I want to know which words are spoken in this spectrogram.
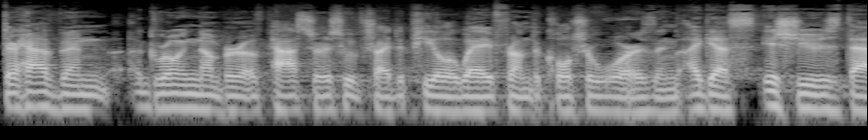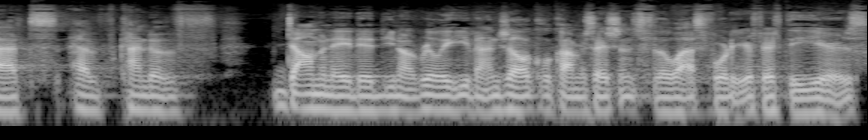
There have been a growing number of pastors who have tried to peel away from the culture wars and I guess issues that have kind of dominated, you know, really evangelical conversations for the last 40 or 50 years.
